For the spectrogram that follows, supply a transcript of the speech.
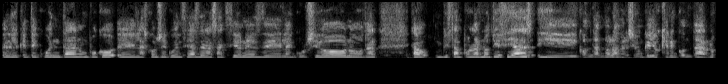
en el que te cuentan un poco eh, las consecuencias de las acciones de la incursión o tal. Claro, vista por las noticias y contando la versión que ellos quieren contar. ¿no?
